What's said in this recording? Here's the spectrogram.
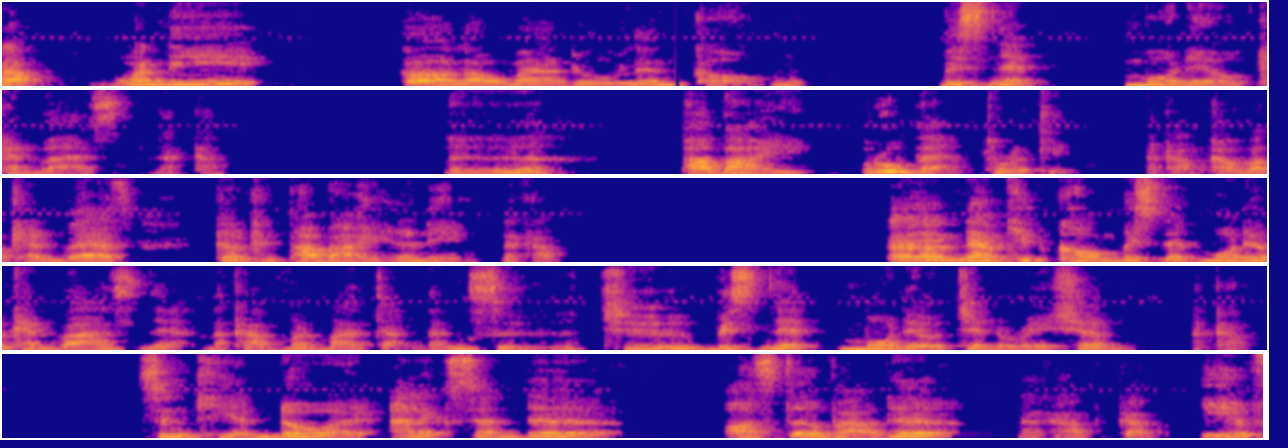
ครับวันนี้ก็เรามาดูเรื่องของ business model canvas นะครับ หรือผ้าใบรูปแบบธุรกิจนะครับคำว่า canvas ก็คือผ้าใบนั่นเองนะครับแนวคิดของ business model canvas เนี่ยนะครับมันมาจากหนังสือชื่อ business model generation นะครับซึ่งเขียนโดย Alexander Osterwalder นะครับกับอีฟ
